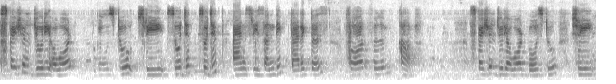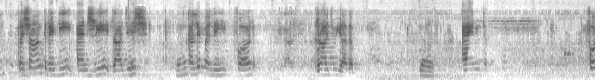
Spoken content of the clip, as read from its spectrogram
Special jury award goes to Sri Sujit, Sujit and Sri Sandeep, directors for film Ka. Special jury award goes to Sri Prashant Reddy and Sri Rajesh Kallepalli for Raju Yadav. क्या है And for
